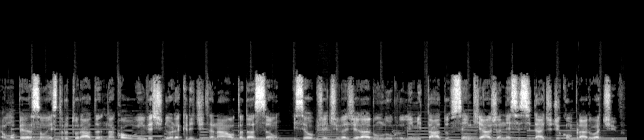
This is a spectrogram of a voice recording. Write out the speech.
é uma operação estruturada na qual o investidor acredita na alta da ação e seu objetivo é gerar um lucro limitado sem que haja necessidade de comprar o ativo.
